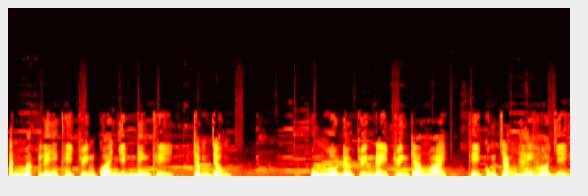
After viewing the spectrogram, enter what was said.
ánh mắt Lý thì chuyển qua nhìn Niên Thị, trầm giọng. Huống hồ nếu chuyện này truyền ra ngoài, thì cũng chẳng hay ho gì.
